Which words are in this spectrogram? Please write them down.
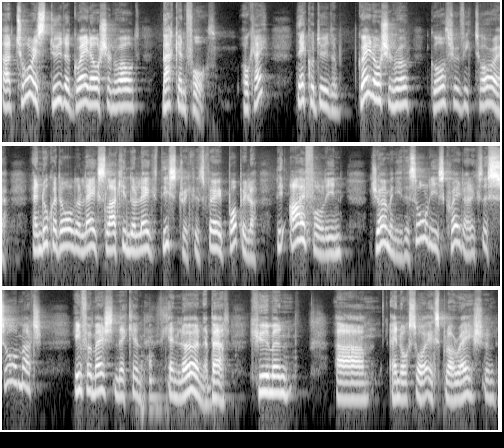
uh, tourists do the Great Ocean Road back and forth. Okay? They could do the Great Ocean Road, go through Victoria, and look at all the lakes, like in the Lake District. It's very popular. The Eifel in Germany, there's all these crater lakes. There's so much information they can, can learn about human um, and also exploration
